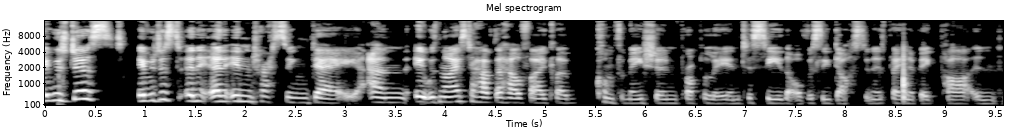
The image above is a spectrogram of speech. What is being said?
it was just it was just an an interesting day, and it was nice to have the Hellfire Club confirmation properly and to see that obviously Dustin is playing a big part and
